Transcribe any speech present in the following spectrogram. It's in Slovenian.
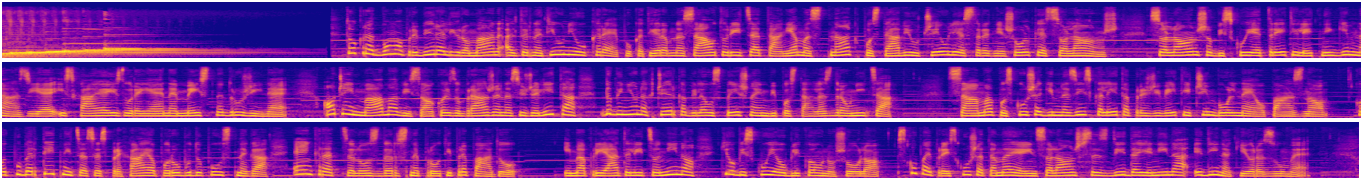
Tokrat bomo prebirali roman Alternativni ukrep, v katerem nas avtorica Tanja Mastnak postavi v čevlje srednješolke Solange. Solange obiskuje tretji letnik gimnazije, izhaja iz urejene mestne družine. Oče in mama, visoko izobražena, si želita, da bi njuna hčerka bila uspešna in bi postala zdravnica. Sama poskuša gimnazijska leta preživeti čim bolj neopazno. Kot pubertetnica se sprehaja po robu dopustnega, enkrat celo zdrsne proti prepadu. Ima prijateljico Nino, ki obiskuje oblikovno šolo. Skupaj preizkušata meje in Solange se zdi, da je Nina edina, ki jo razume.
